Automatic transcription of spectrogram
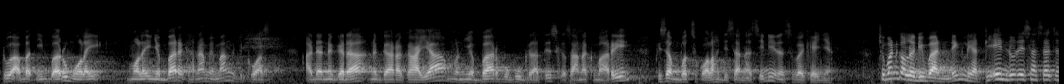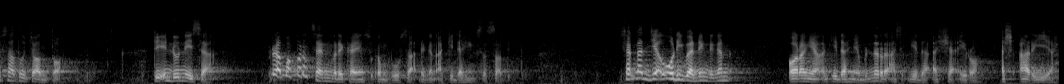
Dua abad ini baru mulai mulai nyebar karena memang dikuas ada negara negara kaya menyebar buku gratis ke sana kemari, bisa membuat sekolah di sana sini dan sebagainya. Cuman kalau dibanding lihat di Indonesia saja satu contoh. Di Indonesia, berapa persen mereka yang suka merusak dengan akidah yang sesat itu? Sangat jauh dibanding dengan orang yang akidahnya benar akidah Asy'ariyah, Asy'ariyah.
